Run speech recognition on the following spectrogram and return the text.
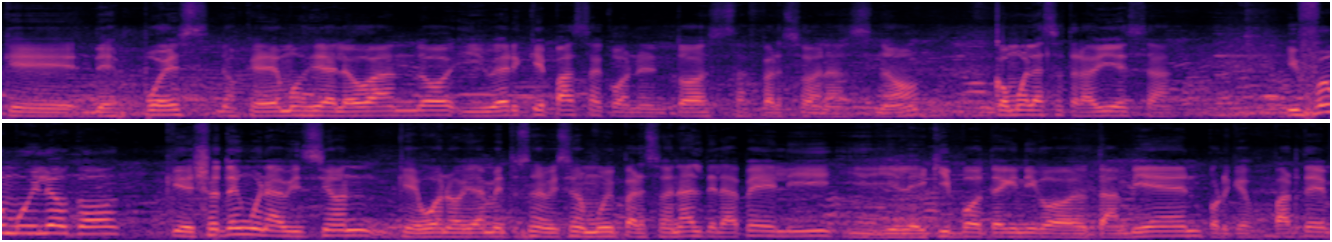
que después nos quedemos dialogando y ver qué pasa con todas esas personas, ¿no? Cómo las atraviesa. Y fue muy loco que yo tengo una visión, que bueno, obviamente es una visión muy personal de la peli y, el equipo técnico también, porque parte,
